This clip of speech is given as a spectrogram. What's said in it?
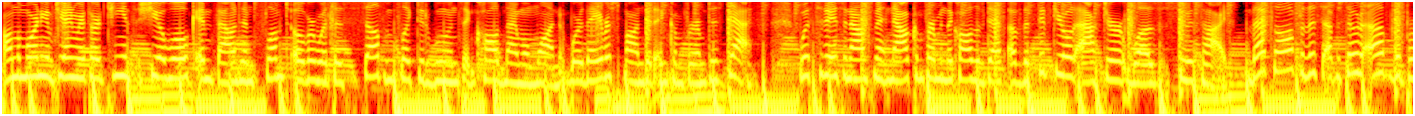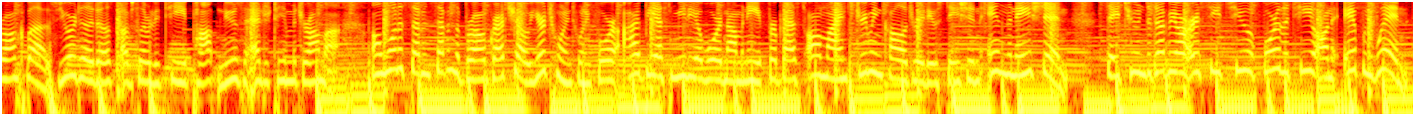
On the morning of January 13th, she awoke and found him slumped over with his self inflicted wounds and called 911, where they responded and confirmed his death. With today's announcement now confirming the cause of death of the 50 year old actor was suicide. That's all for this episode of The Bronx Buzz, your daily dose of celebrity tea, pop news, and entertainment drama. On 1077 The Bronc Retro, your 2024 IBS Media Award nominee for Best Online Streaming College Radio Station in the nation. Stay tuned to WRRC2 for the tea on If We Win.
